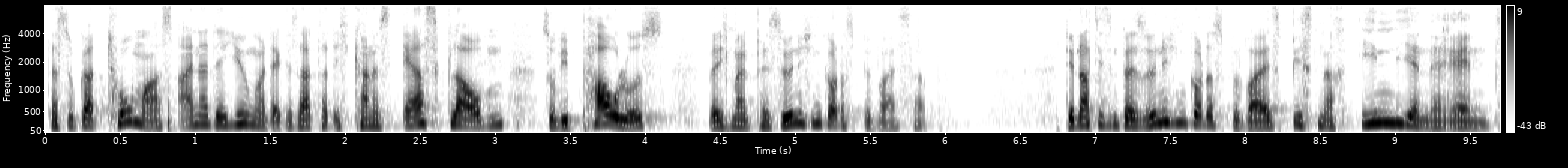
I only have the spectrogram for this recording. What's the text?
dass sogar Thomas, einer der Jünger, der gesagt hat, ich kann es erst glauben, so wie Paulus, wenn ich meinen persönlichen Gottesbeweis habe, der nach diesem persönlichen Gottesbeweis bis nach Indien rennt,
